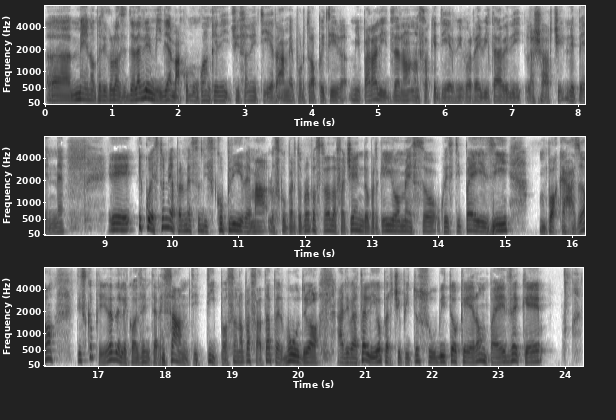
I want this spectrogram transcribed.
eh, meno pericolosi della via Emilia ma comunque anche lì ci sono i tir. A me purtroppo i tir mi paralizzano non so che dirvi vorrei evitare di lasciarci le penne e, e questo mi ha permesso di scoprire ma l'ho scoperto proprio strada facendo perché io ho messo questi paesi un po' a caso di scoprire delle cose interessanti, tipo sono passata per Budrio, arrivata lì ho percepito subito che era un paese che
